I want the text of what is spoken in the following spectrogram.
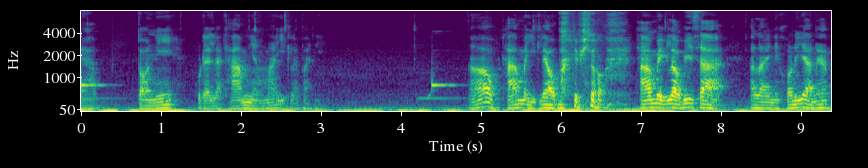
นะครับ ตอนนี้ผู้ใดละถามยังมาอีกแล้วบ้านี้เอาถามมาอีกแล้วไปพี่น้องถามมาอีกแล้ววีซ่าอะไรเนี่ยขออนุญาตนะครับ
